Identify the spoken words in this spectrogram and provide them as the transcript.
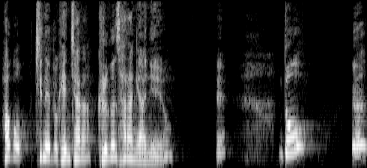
하고 지내도 괜찮아? 그런 건 사랑이 아니에요. 예? 너, 예?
